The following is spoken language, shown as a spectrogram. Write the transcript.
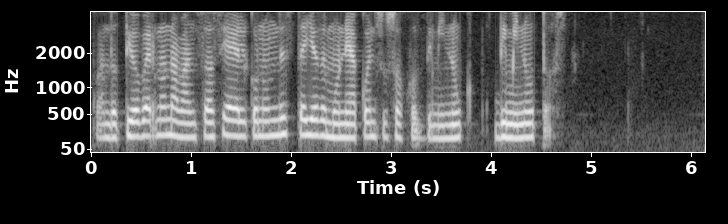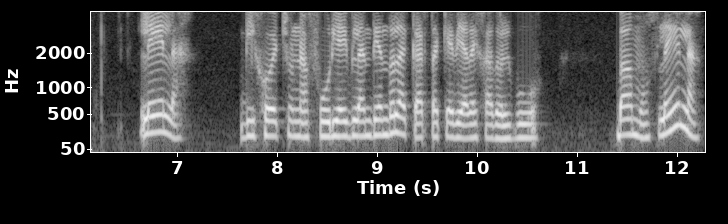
cuando tío Vernon avanzó hacia él con un destello demoníaco en sus ojos diminutos. Léela, dijo hecho una furia y blandiendo la carta que había dejado el búho. Vamos, léela.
